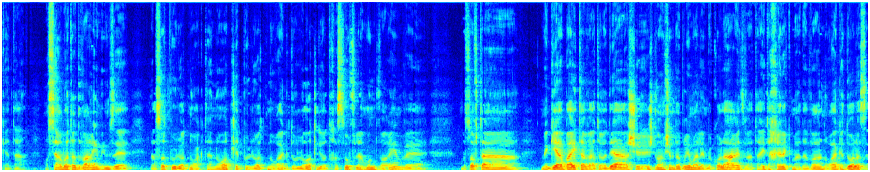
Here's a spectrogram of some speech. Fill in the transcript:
כי אתה עושה הרבה יותר דברים, אם זה לעשות פעילויות נורא קטנות, לפעילויות נורא גדולות, להיות חשוף להמון דברים, ובסוף אתה מגיע הביתה ואתה יודע שיש דברים שמדברים עליהם בכל הארץ, ואתה היית חלק מהדבר הנורא הגדול הזה.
